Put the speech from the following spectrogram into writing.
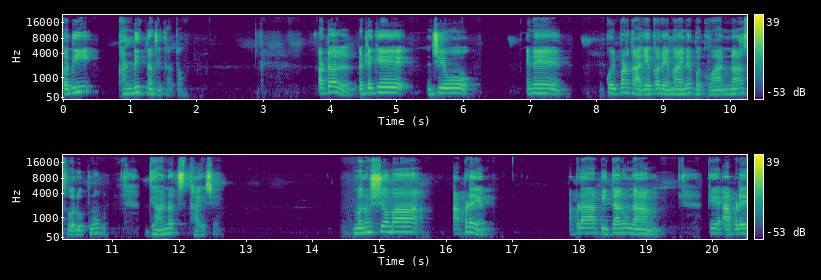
કદી ખંડિત નથી થતો. અટલ એટલે કે જેઓ એને કોઈ પણ કાર્ય કરે એમાં એને ભગવાનના સ્વરૂપનું ધ્યાન જ થાય છે. મનુષ્યોમાં આપણે, આપણા પિતાનું નામ કે આપણે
